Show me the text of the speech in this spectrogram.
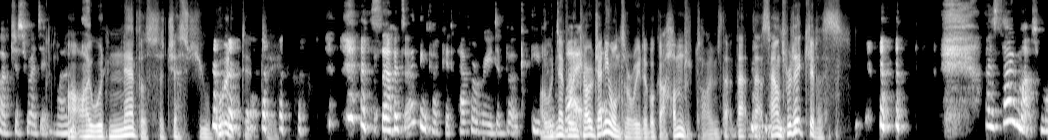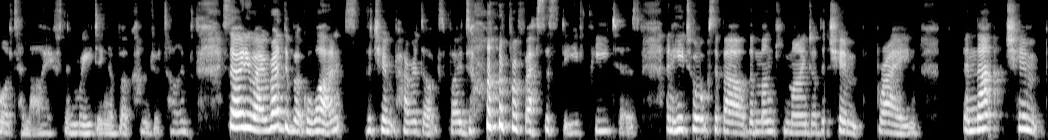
I've just read it once. I would never suggest you would, Dipti. so I don't think I could ever read a book. I would never twice. encourage anyone to read a book a hundred times. That that that sounds ridiculous. There's so much more to life than reading a book hundred times. So anyway, I read the book once, The Chimp Paradox by Professor Steve Peters, and he talks about the monkey mind or the chimp brain, and that chimp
